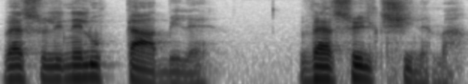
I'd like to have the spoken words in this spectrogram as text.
verso l'ineluttabile, verso il cinema.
